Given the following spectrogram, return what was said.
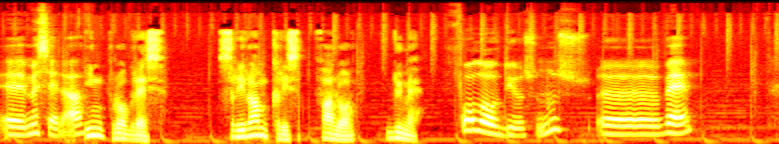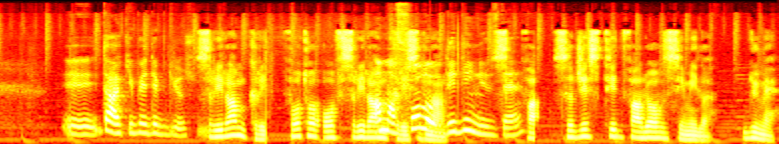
e, mesela In progress. Sriram Krish. Follow. Düğme. follow diyorsunuz e, ve e, takip edebiliyorsunuz. Sriram Krish. Photo of Sriram Ama Krishnan. follow dediğinizde Fa- suggested follow similar. Düğme.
